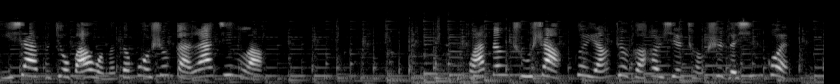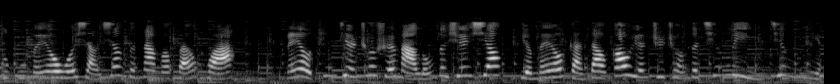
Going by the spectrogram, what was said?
一下子就把我们的陌生感拉近了。华灯初上，贵阳这个二线城市的新贵，似乎没有我想象的那么繁华。没有听见车水马龙的喧嚣，也没有感到高原之城的清丽与静谧，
